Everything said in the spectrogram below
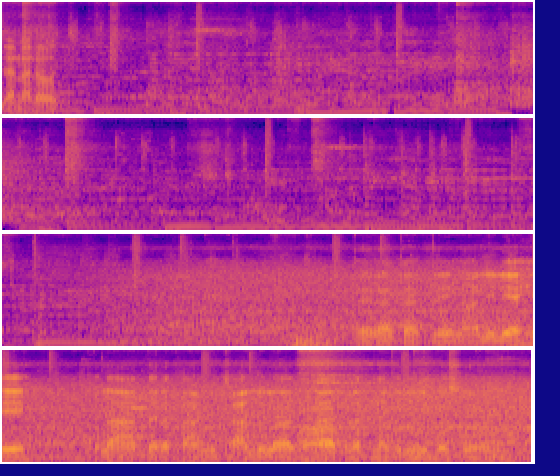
जाणार आहोत. तर आता ट्रेन आलेली आहे. चला तर आता आम्ही चाललेलो आहोत रत्नागिरी बसून.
